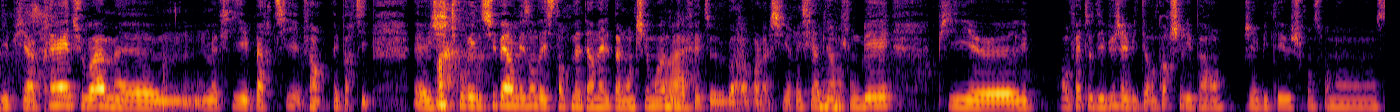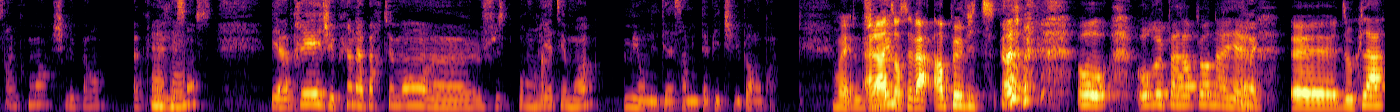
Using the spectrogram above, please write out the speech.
et puis après, tu vois, ma, ma fille est partie, enfin, est partie. j'ai trouvé une super maison d'assistante maternelle pas loin de chez moi, donc en fait, bah voilà, j'ai réussi à bien mm. jongler. Puis les... en fait, au début, j'habitais encore chez les parents. J'ai habité, je pense, pendant 5 mois chez les parents après la mm-hmm. naissance. Et après, j'ai pris un appartement euh, juste pour Henriette et moi, mais on était à 5 minutes à pied de chez les parents, quoi. Ouais, alors attends, ça va un peu vite. on, on, repart un peu en arrière. Euh, donc là,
